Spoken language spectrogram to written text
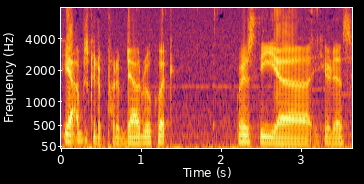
Yeah, I'm just going to put him down real quick. Where's the, uh, here it is.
